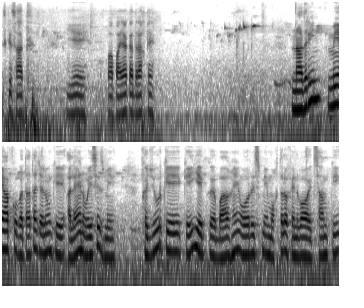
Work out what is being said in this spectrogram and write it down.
इसके साथ ये पापाया का दरख्त है। नाजरीन मैं आपको बताता चलूँ कि अलैन ओएसिस में खजूर के कई एक बाग हैं और इसमें मुख्तलिफ़ अनवा अकसाम की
